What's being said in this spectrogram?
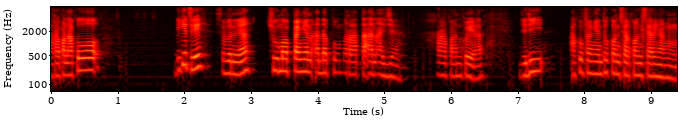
harapan aku dikit sih sebenarnya, cuma pengen ada pemerataan aja harapanku ya. Jadi aku pengen tuh konser-konser yang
